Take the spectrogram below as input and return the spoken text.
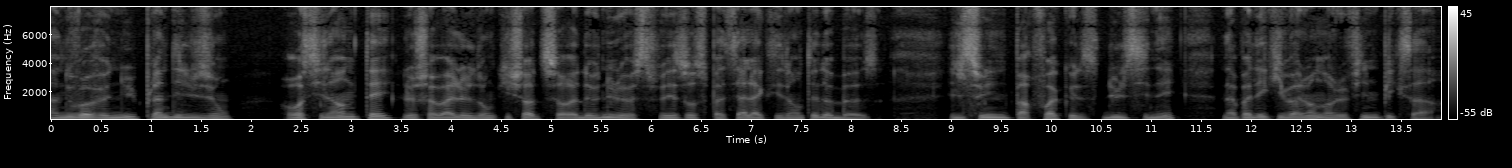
un nouveau venu plein d'illusions. Rocinante, le cheval de Don Quichotte, serait devenu le vaisseau spatial accidenté de Buzz. Il souligne parfois que Dulciné n'a pas d'équivalent dans le film Pixar.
